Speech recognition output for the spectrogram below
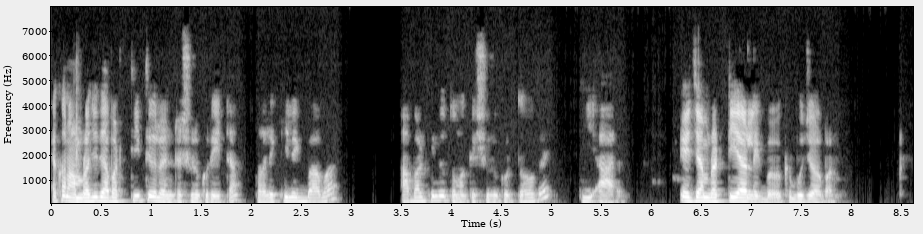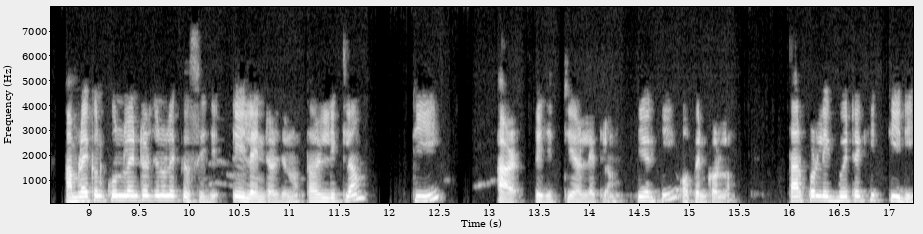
এখন আমরা যদি আবার তৃতীয় লাইনটা শুরু করি এটা, তাহলে কি লিখব আবার? আবার কিন্তু তোমাকে শুরু করতে হবে টি আর এই যে আমরা টি আর লিখব, ওকে বুঝো আবার। আমরা এখন কোন লাইনটার জন্য লিখতেছি? যে এই লাইনটার জন্য। তাহলে লিখলাম টি আর, এই যে টি আর লিখলাম। টি আর কি? ওপেন করলাম। তারপর লিখব এটা কি? টিডি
